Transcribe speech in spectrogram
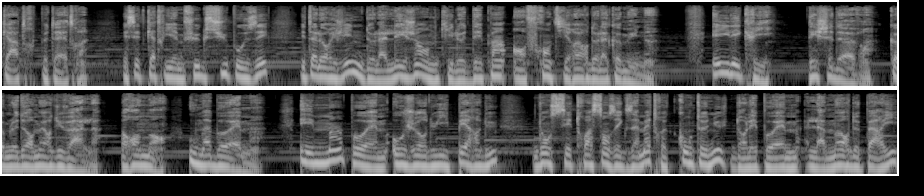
quatre peut-être, et cette quatrième fugue supposée est à l'origine de la légende qui le dépeint en franc-tireur de la commune. Et il écrit des chefs-d'œuvre comme Le Dormeur du Val, roman ou ma bohème, et maint poème aujourd'hui perdu, dont ces 300 hexamètres contenus dans les poèmes La mort de Paris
